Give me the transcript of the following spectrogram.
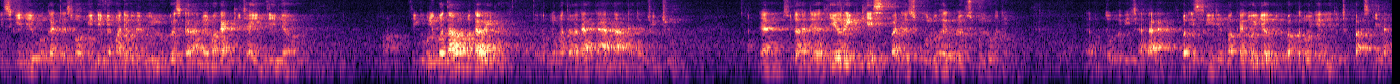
isteri dia pun kata suami dia memang daripada dulu ke sekarang memang kaki cari betina. 35 ha, tahun berkahwin. 35 tahun dah ada anak, dah ada cucu. Dan sudah ada hearing case pada 10 hari bulan 10 ni. Untuk perbicaraan sebab isteri dia pakai lawyer. Dia pakai lawyer jadi cepat sikit lah.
